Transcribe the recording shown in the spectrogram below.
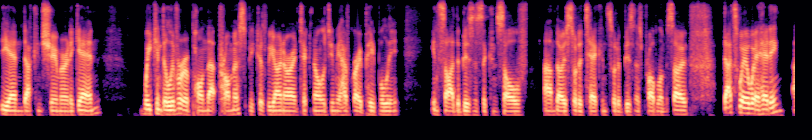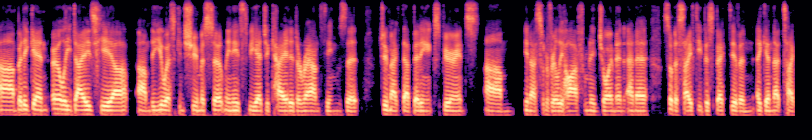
the end consumer. And again, we can deliver upon that promise because we own our own technology and we have great people in, inside the business that can solve um, those sort of tech and sort of business problems. So that's where we're heading. Uh, but again, early days here, um, the US consumer certainly needs to be educated around things that do make that betting experience, um, you know, sort of really high from an enjoyment and a sort of safety perspective. And again, that take,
